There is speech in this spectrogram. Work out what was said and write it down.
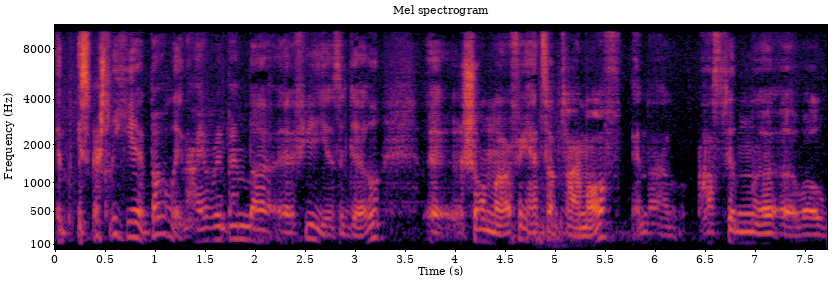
And especially here in Berlin. I remember a few years ago, uh, Shaun Murphy had some time off, and I asked him, uh, uh, well,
